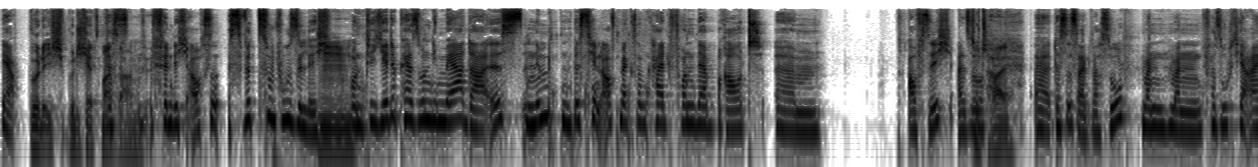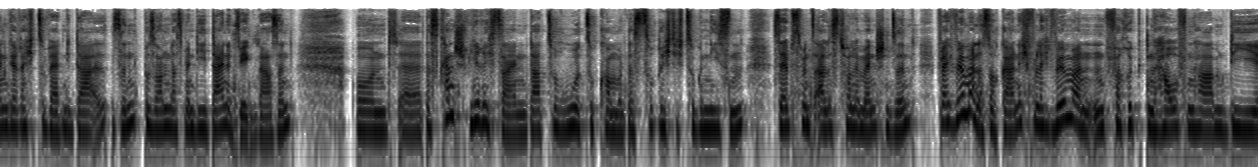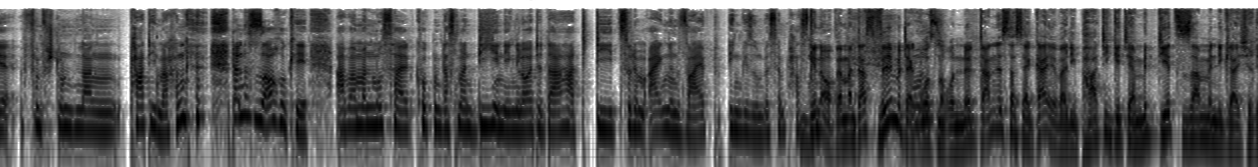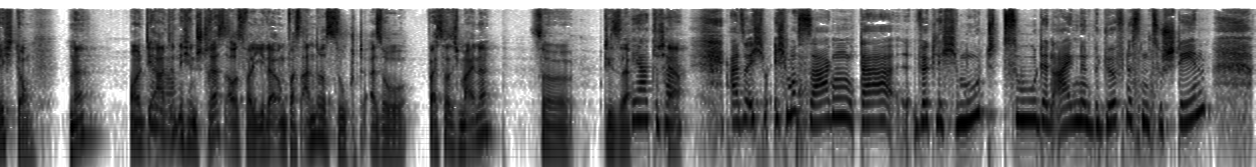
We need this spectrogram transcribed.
ja. Würde ich, würde ich jetzt mal das sagen. Finde ich auch so. Es wird zu wuselig. Mhm. Und jede Person, die mehr da ist, nimmt ein bisschen Aufmerksamkeit von der Braut ähm, auf sich. Also Total. Äh, das ist einfach so. Man, man versucht ja allen gerecht zu werden, die da sind, besonders wenn die deinetwegen da sind. Und äh, das kann schwierig sein, da zur Ruhe zu kommen und das so richtig zu genießen, selbst wenn es alles tolle Menschen sind. Vielleicht will man das auch gar nicht. Vielleicht will man einen verrückten Haufen haben, die fünf Stunden lang Party machen. Dann ist es auch okay. Aber man muss halt gucken, dass man diejenigen Leute da hat, die zu dem eigenen Vibe irgendwie so ein bisschen passen. Genau, wenn man das will mit der und großen Runde, dann ist das ja geil, weil die Party geht ja mit dir zusammen in die gleiche Richtung. Ne? Und die genau. artet nicht in Stress aus, weil jeder irgendwas anderes sucht. Also, weißt du, was ich meine? So, diese. Ja, total. Ja. Also ich, ich muss sagen, da wirklich Mut zu den eigenen Bedürfnissen zu stehen.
